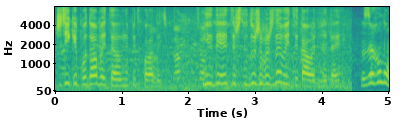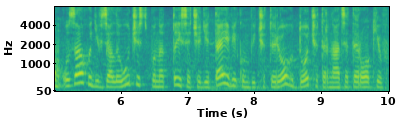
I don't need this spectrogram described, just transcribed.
чи тільки подобається, але не підходить. Мені здається, що це дуже важливо і цікаво для дітей. Загалом у заході взяли участь понад тисяча дітей віком від 4 до 14 років.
